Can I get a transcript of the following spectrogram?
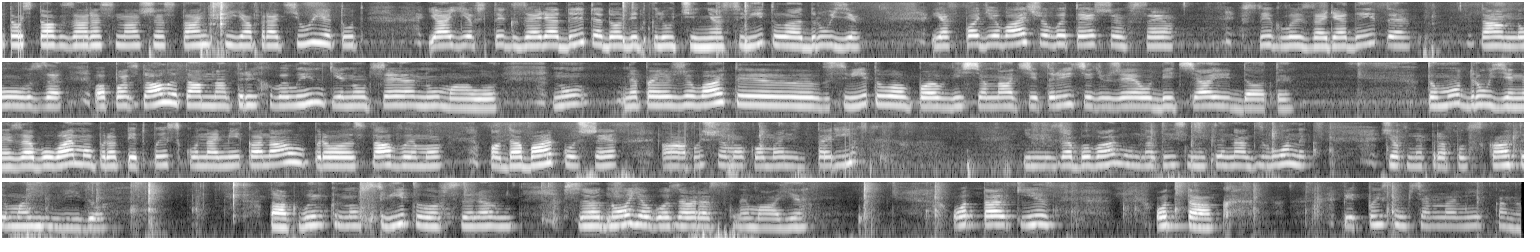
бачите, ось так зараз наша станція працює. Тут я її встиг зарядити до відключення світла, друзі. Я сподіваюся, що ви теж все встигли зарядити. Там, ну, опоздали там на 3 хвилинки, ну це ну мало. Ну, не переживайте, світло по 18.30 вже обіцяють дати. Тому, друзі, не забуваємо про підписку на мій канал, проставимо подобайку, ще а, пишемо коментарі. І не забуваємо натиснути на дзвоник, щоб не пропускати мої відео. Так, вимкнув світло, все, все одно його зараз немає. От такі, от так. Підписуємося на мій канал.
